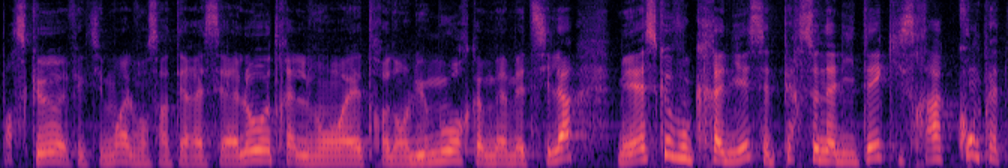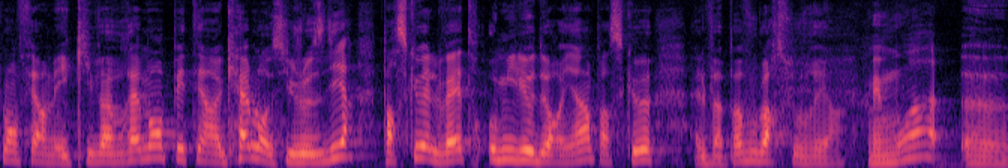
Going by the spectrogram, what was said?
parce qu'effectivement, elles vont s'intéresser à l'autre, elles vont être dans l'humour comme Mehmet Silla. Mais est-ce que vous craignez cette personnalité qui sera complètement fermée, qui va vraiment péter un câble, si j'ose dire, parce qu'elle va être au milieu de rien, parce qu'elle ne va pas vouloir s'ouvrir? Mais moi, euh,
